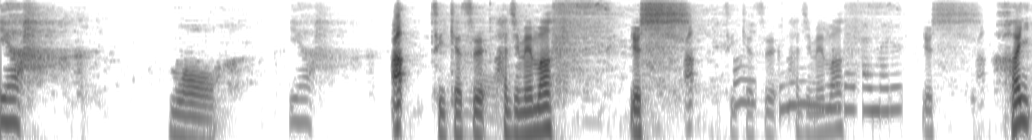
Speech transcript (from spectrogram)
いやー、もう、いやあ、ツイキャス始めます。よし。ツイキャス始めます。よし。はい。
